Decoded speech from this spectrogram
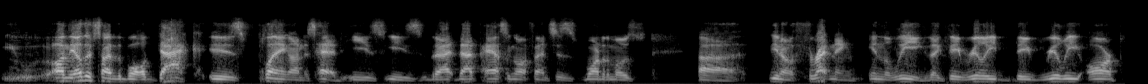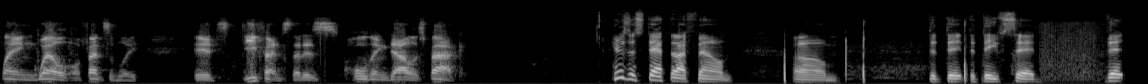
you, on the other side of the ball, Dak is playing on his head. He's he's that that passing offense is one of the most uh, you know threatening in the league. Like they really they really are playing well offensively. It's defense that is holding Dallas back. here's a stat that I found um, that they that they've said that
